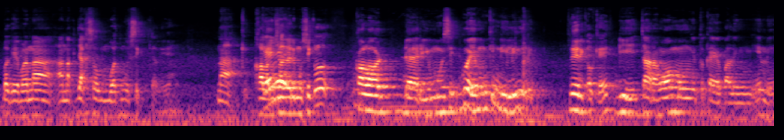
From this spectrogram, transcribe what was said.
bagaimana anak jaksel membuat musik kali ya. Nah, kalau misalnya dari musik lo, kalau dari musik gue ya mungkin di lirik lirik oke. di cara ngomong itu kayak paling ini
